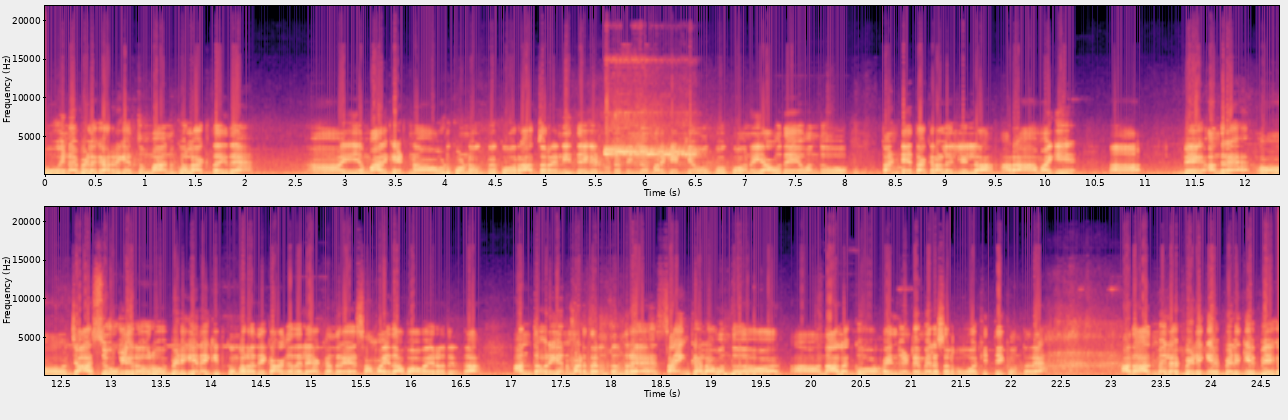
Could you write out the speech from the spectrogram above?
ಹೂವಿನ ಬೆಳೆಗಾರರಿಗೆ ತುಂಬ ಅನುಕೂಲ ಆಗ್ತಾ ಇದೆ. ಈ ಮಾರ್ಕೆಟ್ನ ಹುಡ್ಕೊಂಡು ಹೋಗಬೇಕು ರಾತ್ರಿ ನಿದ್ದೆಗೆಟ್ಬಿಟ್ಟು ಬೆಂಗಳೂರು ಮಾರ್ಕೆಟ್ಗೆ ಹೋಗ್ಬೇಕು ಅನ್ನೋ ಯಾವುದೇ ಒಂದು ತಂಟೆ ತಕರಾಳುಗಳಿಲ್ಲ ಆರಾಮಾಗಿ ಬೇ, ಅಂದರೆ ಜಾಸ್ತಿ ಹೋಗ್ಲಿರೋರು ಬೆಳಿಗ್ಗೆನೇ ಕಿತ್ಕೊಂಬರೋದಕ್ಕೆ ಆಗೋದಿಲ್ಲ, ಯಾಕಂದರೆ ಸಮಯದ ಅಭಾವ ಇರೋದ್ರಿಂದ. ಅಂಥವ್ರು ಏನು ಮಾಡ್ತಾರೆ ಅಂತಂದರೆ ಸಾಯಂಕಾಲ ಒಂದು ನಾಲ್ಕು, ಐದು ಗಂಟೆ ಮೇಲೆ ಸ್ವಲ್ಪ ಹೂವು ಕಿತ್ತಿಕೊಂತಾರೆ. ಅದಾದಮೇಲೆ ಬೆಳಿಗ್ಗೆ ಬೆಳಿಗ್ಗೆ ಬೇಗ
